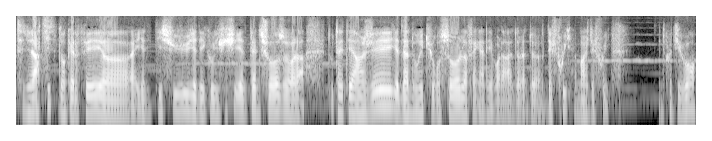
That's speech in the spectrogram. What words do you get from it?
C'est une artiste donc elle fait il y a des tissus, il y a des colifichés, il y a plein de choses voilà. Tout a été rangé, il y a de la nourriture au sol, enfin il y a des voilà de, la- de- des fruits, elle mange des fruits. Une fruitivore.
